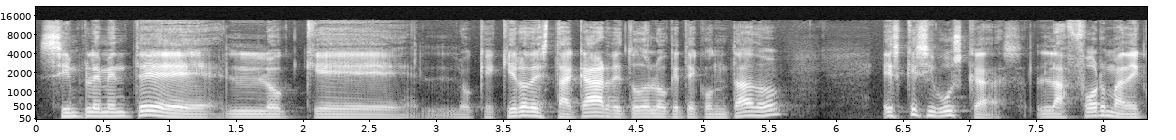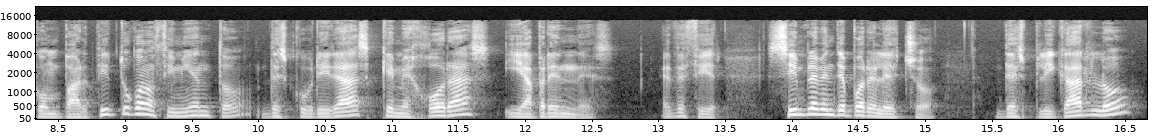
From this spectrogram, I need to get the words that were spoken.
simplemente lo que, lo que quiero destacar de todo lo que te he contado, es que si buscas la forma de compartir tu conocimiento, descubrirás que mejoras y aprendes. Es decir, simplemente por el hecho de explicarlo,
